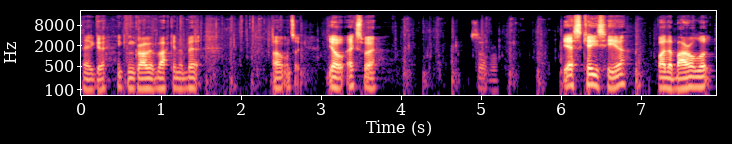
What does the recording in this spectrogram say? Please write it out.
There you go. He can grab it back in a bit. Oh, one sec. Yo, Expo. The SK's here by the barrel. Look.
